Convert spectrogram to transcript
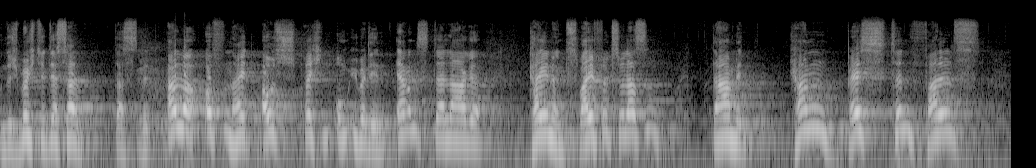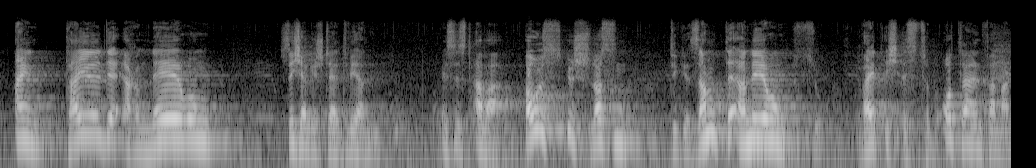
und ich möchte deshalb das mit aller Offenheit aussprechen, um über den Ernst der Lage keinen Zweifel zu lassen, damit kann bestenfalls ein Teil der Ernährung sichergestellt werden. Es ist aber ausgeschlossen, die gesamte Ernährung zu soweit ich es zu beurteilen vermag,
